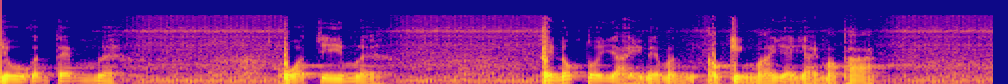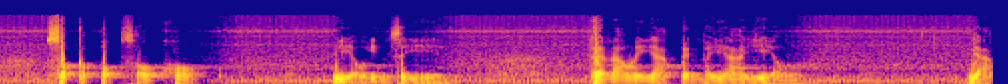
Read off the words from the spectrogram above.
อยู่กันเต็มเลย หัวจีมเลย ไอ้นกตัวใหญ่เนี่ยมันเอากิ่งไม้ใหญ่ ๆ มาพาด สกปรกโสโครกเหยี่ยวอินทรีย์ แต่เราเนี่ยอยากเป็นพญาเหยี่ยว อยาก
